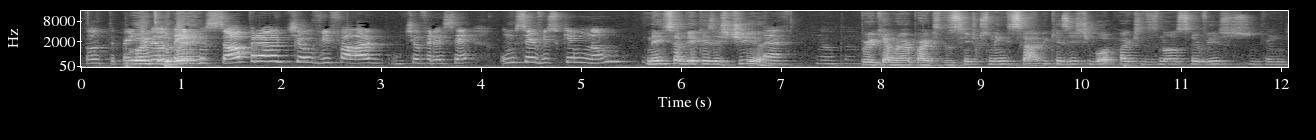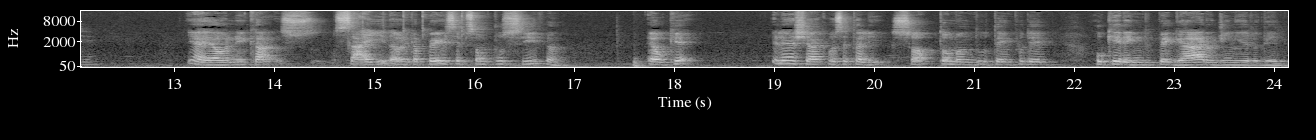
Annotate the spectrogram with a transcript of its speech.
Puta, perdi Oi, meu tempo bem? só pra te ouvir falar, te oferecer um serviço que eu não. Nem sabia que existia. É, não tô. Porque a maior parte dos síndicos nem sabe que existe boa parte dos nossos serviços. Entendi. E aí a única saída, a única percepção possível é o quê? Ele achar que você tá ali só tomando o tempo dele. Ou querendo pegar o dinheiro dele.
